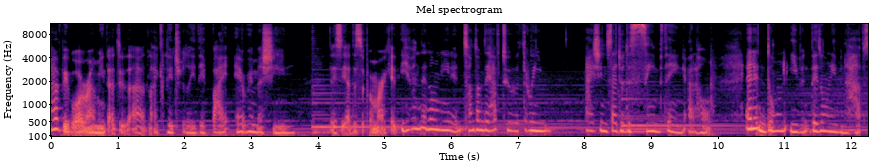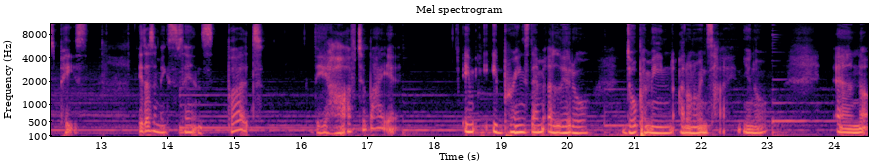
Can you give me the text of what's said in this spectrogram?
I have people around me that do that. Like literally, they buy every machine they see at the supermarket, even they don't need it. Sometimes they have two or three machines that do the same thing at home, and it don't even they don't even have space. It doesn't make sense, but they have to buy it. It, it brings them a little dopamine, I don't know, inside, you know. And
